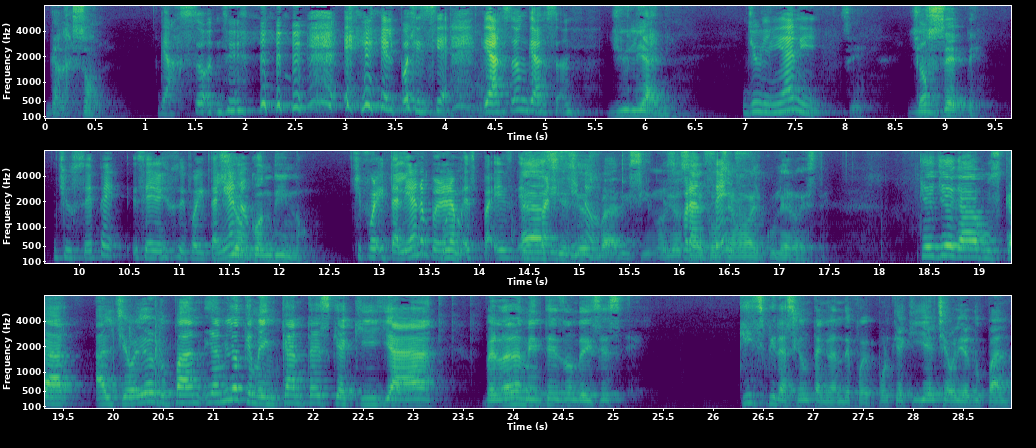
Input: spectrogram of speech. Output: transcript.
Garzón, Garzón. el policía, Garzón, Garzón. Giuliani, Giuliani, sí. Giuseppe, Giuseppe, si, fuera italiano. Giocondino. Si fuera italiano, pero Bueno, era, es, es, es ah, sí, es parisino. Es Yo sé cómo se francés. llamaba el culero este. Que llega a buscar al Chevalier Dupin. Y a mí lo que me encanta es que aquí ya verdaderamente es donde dices, qué inspiración tan grande fue. Porque aquí ya el Chevalier Dupin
